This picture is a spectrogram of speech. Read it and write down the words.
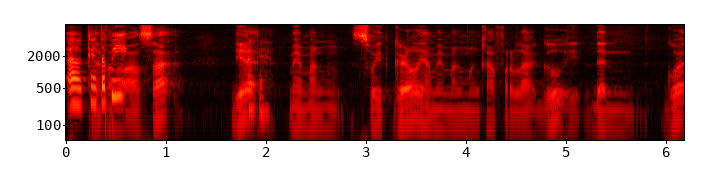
Oke, Nah, tapi kalau Alsa dia Oke. memang sweet girl yang memang mengcover lagu dan gue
